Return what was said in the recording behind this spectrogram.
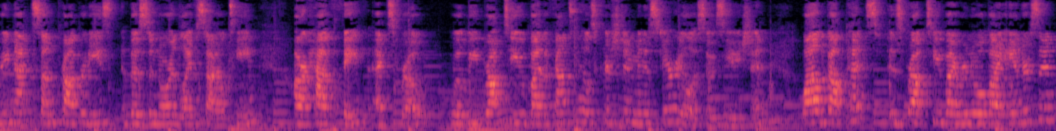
Remax Sun Properties, the Sonoran Lifestyle Team. Our Have Faith Expo will be brought to you by the Fountain Hills Christian Ministerial Association. Wild About Pets is brought to you by Renewal by Andersen.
